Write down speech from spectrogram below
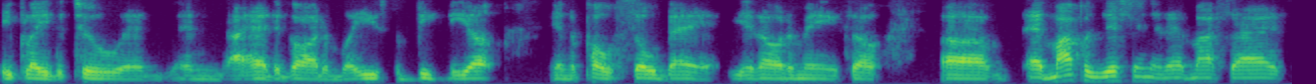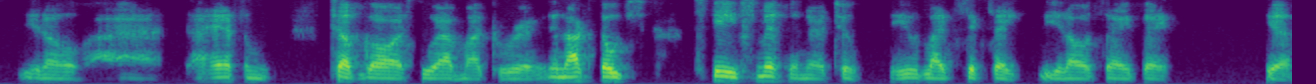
He played the two, and and I had to guard him, but he used to beat me up in the post so bad. You know what I mean? So um, at my position and at my size, you know, I, I had some tough guards throughout my career, and I throw Steve Smith in there too. He was like six eight, you know, same thing. Yeah.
